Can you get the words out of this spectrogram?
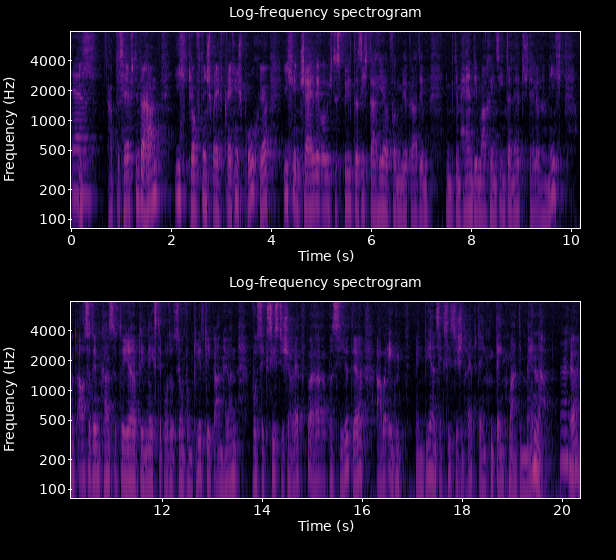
nein, ich habe das Heft in der Hand, ich klopfe den entsprechenden Spruch, ja, ich entscheide, ob ich das Bild, das ich da hier von mir gerade mit dem Handy mache, ins Internet stelle oder nicht. Und außerdem kannst du dir die nächste Produktion von Click anhören, wo sexistischer Rap äh, passiert. Ja. Aber eben, wenn wir an sexistischen Rap denken, denken wir an die Männer. Mhm. Ja.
